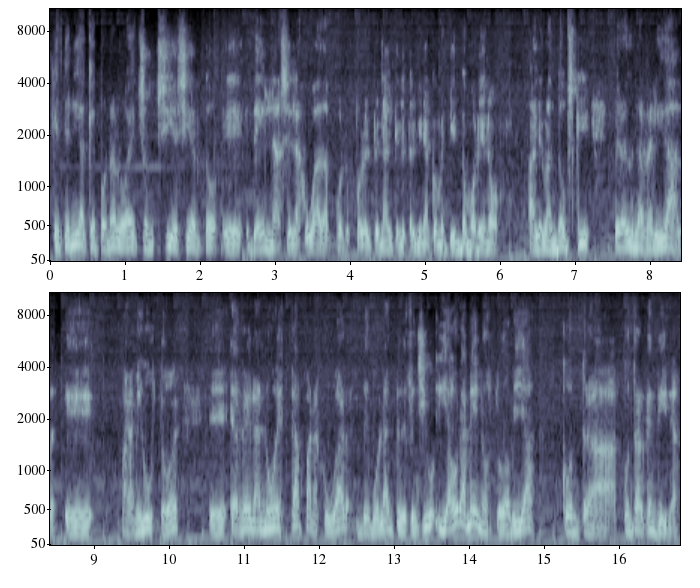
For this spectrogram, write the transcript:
que tenía que ponerlo a Edson, sí es cierto, eh, de él nace la jugada por, por el penal que le termina cometiendo Moreno a Lewandowski, pero hay una realidad, eh, para mi gusto, eh, Herrera no está para jugar de volante defensivo y ahora menos todavía contra, contra Argentina,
